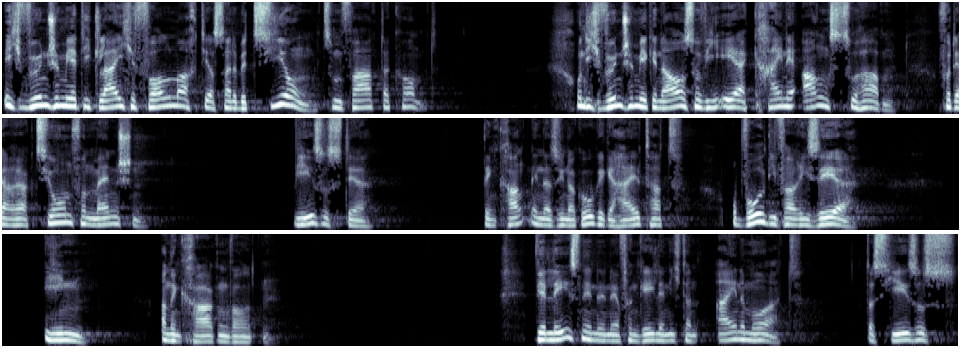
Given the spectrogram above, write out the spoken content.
Ich wünsche mir die gleiche Vollmacht, die aus seiner Beziehung zum Vater kommt. Und ich wünsche mir genauso wie er keine Angst zu haben vor der Reaktion von Menschen. Wie Jesus, der den Kranken in der Synagoge geheilt hat, obwohl die Pharisäer ihn an den Kragen wollten. Wir lesen in den Evangelien nicht an einem Ort, dass Jesus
